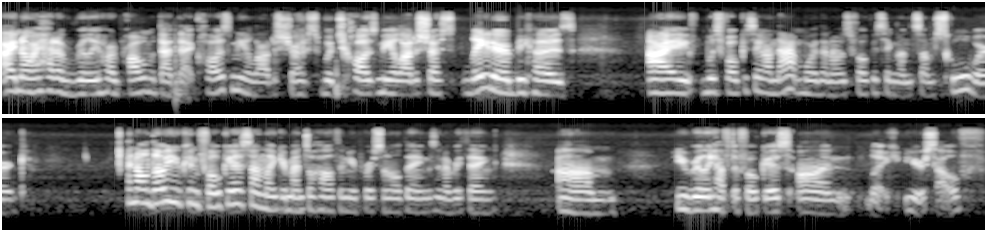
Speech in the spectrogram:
I know I had a really hard problem with that. That caused me a lot of stress, which caused me a lot of stress later because I was focusing on that more than I was focusing on some schoolwork. And although you can focus on like your mental health and your personal things and everything, um, you really have to focus on like yourself.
